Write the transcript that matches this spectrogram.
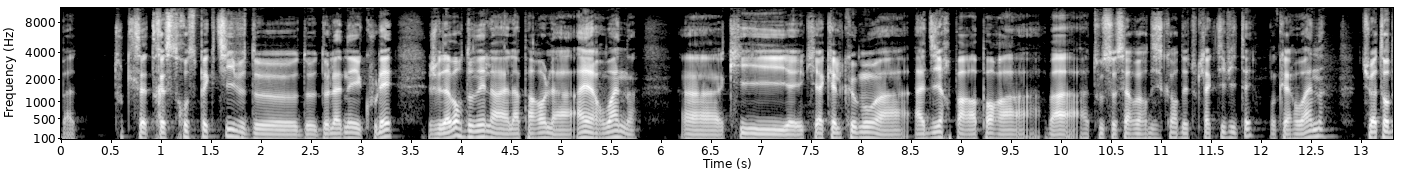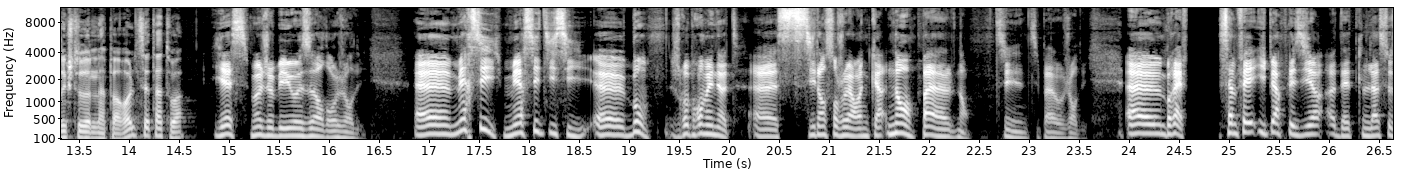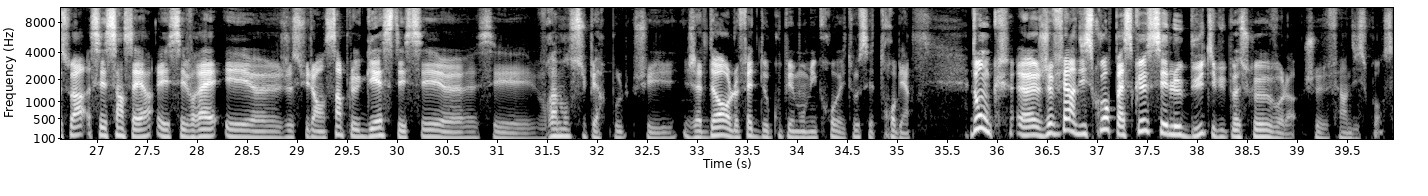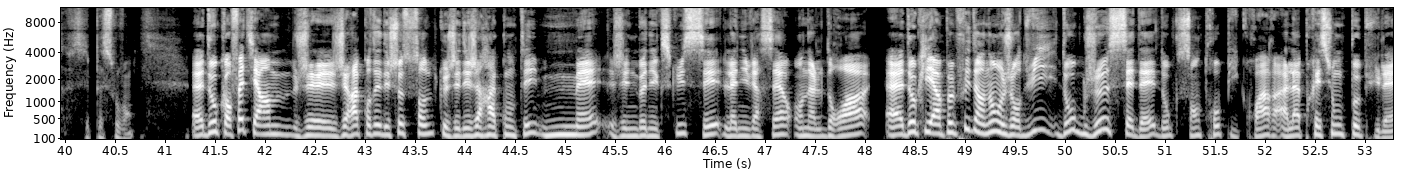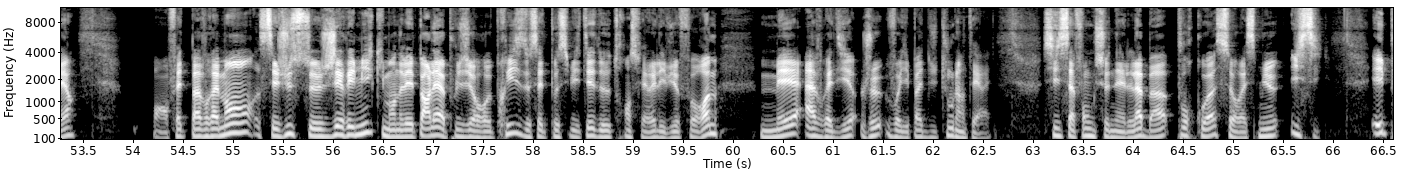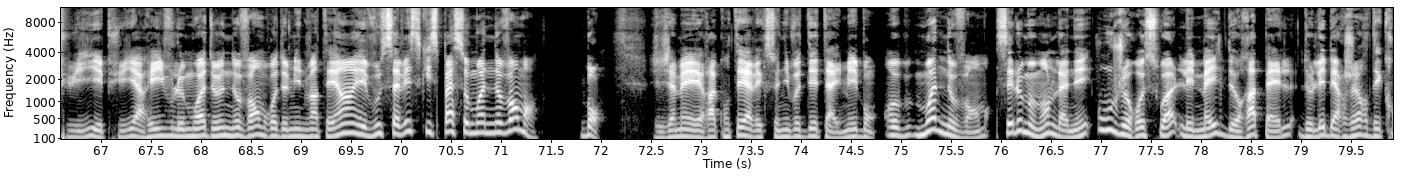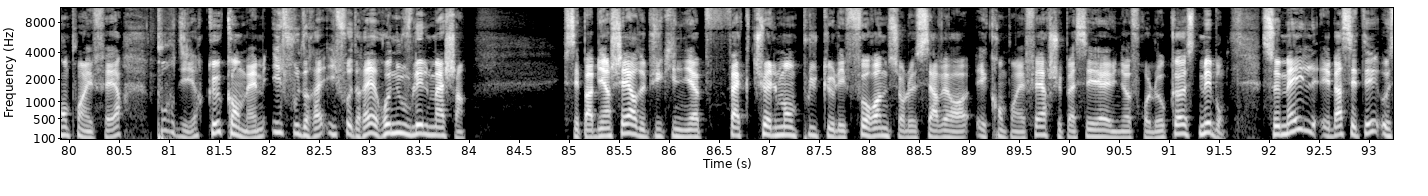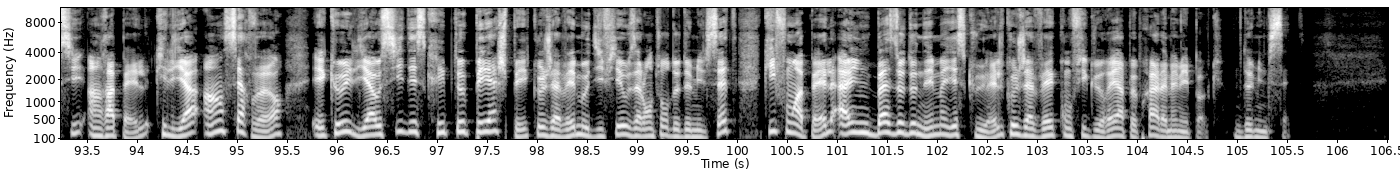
bah, toute cette rétrospective de, de, l'année écoulée, je vais d'abord donner la, la parole à, à Erwan, euh, qui, qui a quelques mots à, à dire par rapport à, bah, tout ce serveur Discord et toute l'activité. Donc Erwan, tu attendais que je te donne la parole, c'est à toi. Yes, moi j'obéis aux ordres aujourd'hui. Euh, merci, merci Tissi. Euh, bon, je reprends mes notes. Silence en joueur. Non, pas, non, c'est pas aujourd'hui. Bref, ça me fait hyper plaisir d'être là ce soir. C'est sincère et c'est vrai. Et euh, je suis là en simple guest et c'est euh, vraiment super cool. J'adore le fait de couper mon micro et tout, c'est trop bien. Donc, euh, je fais un discours parce que c'est le but et puis parce que voilà, je fais un discours, ça c'est pas souvent. Euh, donc en fait, j'ai raconté des choses sans doute que j'ai déjà racontées, mais j'ai une bonne excuse, c'est l'anniversaire, on a le droit. Donc il y a un peu plus d'un an aujourd'hui, donc je cédais, donc sans trop y croire, à la pression populaire. Bon, en fait, pas vraiment, c'est juste Jérémy qui m'en avait parlé à plusieurs reprises de cette possibilité de transférer les vieux forums, mais à vrai dire, je voyais pas du tout l'intérêt. Si ça fonctionnait là-bas, pourquoi serait-ce mieux ici? Et puis, et puis arrive le mois de novembre 2021, et vous savez ce qui se passe au mois de novembre? Bon, j'ai jamais raconté avec ce niveau de détail, mais bon, au mois de novembre, c'est le moment de l'année où je reçois les mails de rappel de l'hébergeur d'écran.fr pour dire que quand même, il faudrait, il faudrait renouveler le machin. C'est pas bien cher depuis qu'il n'y a factuellement plus que les forums sur le serveur écran.fr. Je suis passé à une offre low cost, mais bon. Ce mail, eh ben, c'était aussi un rappel qu'il y a un serveur et qu'il y a aussi des scripts PHP que j'avais modifiés aux alentours de 2007 qui font appel à une base de données MySQL que j'avais configurée à peu près à la même époque, 2007.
